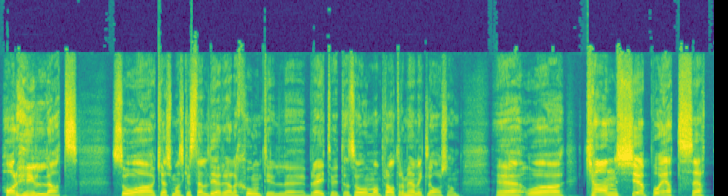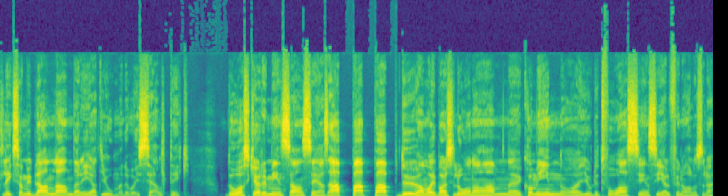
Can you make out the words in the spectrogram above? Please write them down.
har hyllats så kanske man ska ställa det i relation till eh, Alltså om man pratar om Henrik Larsson eh, och kanske på ett sätt liksom ibland landar i att jo men det var ju Celtic då ska det minsann sägas app, app, app, du han var i Barcelona och han eh, kom in och gjorde två ass i en CL-final och sådär.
